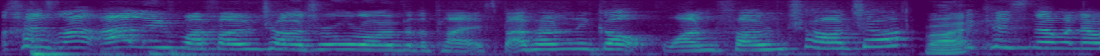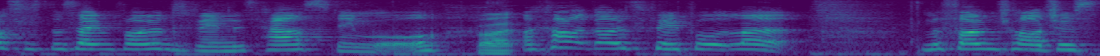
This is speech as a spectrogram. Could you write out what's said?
Because like, I leave my phone charger all over the place, but I've only got one phone charger. Right. Because no one else has the same phone as me in this house anymore. Right. I can't go to people, look, my phone charger's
